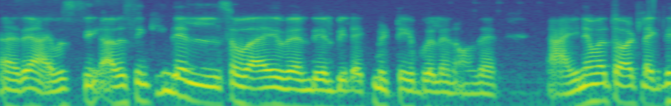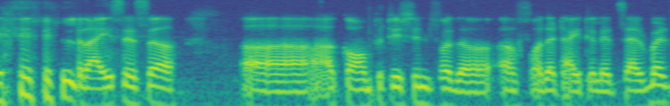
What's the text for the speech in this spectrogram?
I was th- I was thinking they'll survive and they'll be like mid-table and all that. I never thought like they'll rise as a uh, a competition for the uh, for the title itself. But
